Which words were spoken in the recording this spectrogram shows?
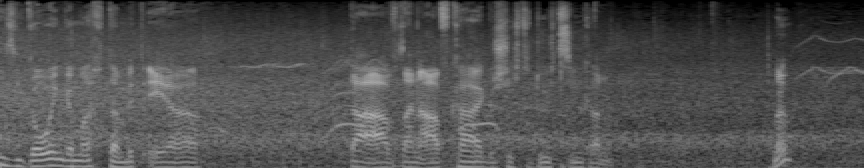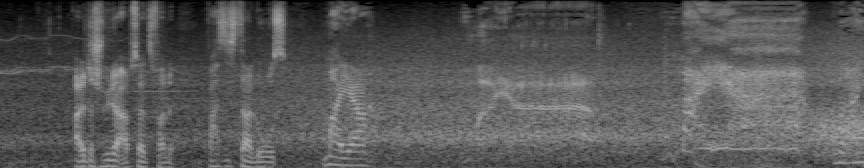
easy going gemacht, damit er da seine AFK-Geschichte durchziehen kann. Ne? Alter, schon wieder Abseitsfalle. Was ist da los? Meier! Meier! Meier! Nein!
